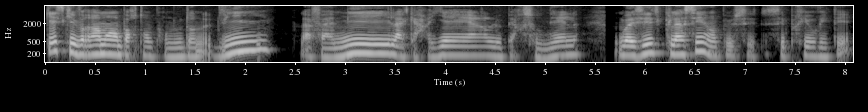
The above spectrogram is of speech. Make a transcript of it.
Qu'est-ce qui est vraiment important pour nous dans notre vie? La famille, la carrière, le personnel on va essayer de classer un peu ces, priorités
